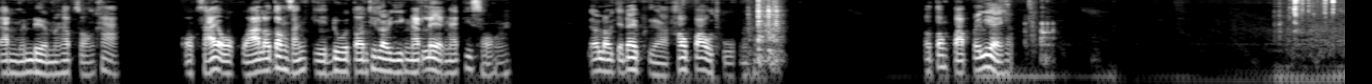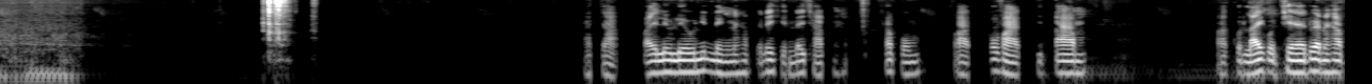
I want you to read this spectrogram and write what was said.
กันเหมือนเดิมนะครับสองข้าง ออกซ้ายออกขวาเราต้องสังเกตดูตอนที่เรายิงนัดแรกนัดที่สองแล้วเราจะได้เผื่อเข้าเป้าถูกนะครับ เราต้องปรับไปเรื่อยครับอาจจะไปเร็วๆ นิดนึงนะครับ จะได้เห็นได้ชัดนะครับ ครับผมฝากก็ฝากติดตาม ฝากกดไลค์กดแชร์ด้วยนะครับ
